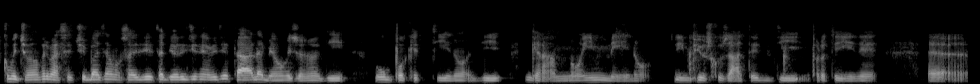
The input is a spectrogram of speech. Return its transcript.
Come dicevamo prima, se ci basiamo sulla dieta di origine vegetale abbiamo bisogno di un pochettino di grammo in meno, in più scusate, di proteine eh,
